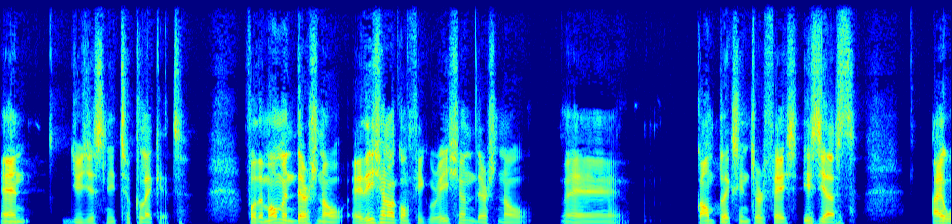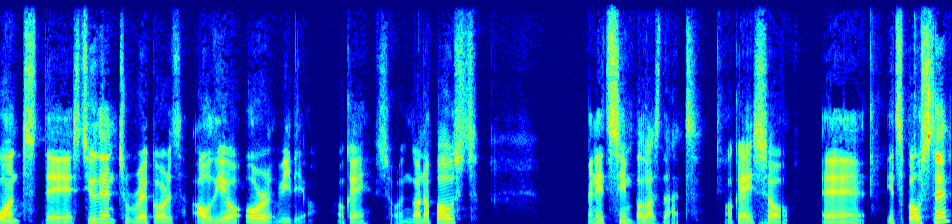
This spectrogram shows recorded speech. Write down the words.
and you just need to click it for the moment, there's no additional configuration. There's no uh, complex interface. It's just, I want the student to record audio or video. Okay, so I'm gonna post and it's simple as that. Okay, so uh, it's posted.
